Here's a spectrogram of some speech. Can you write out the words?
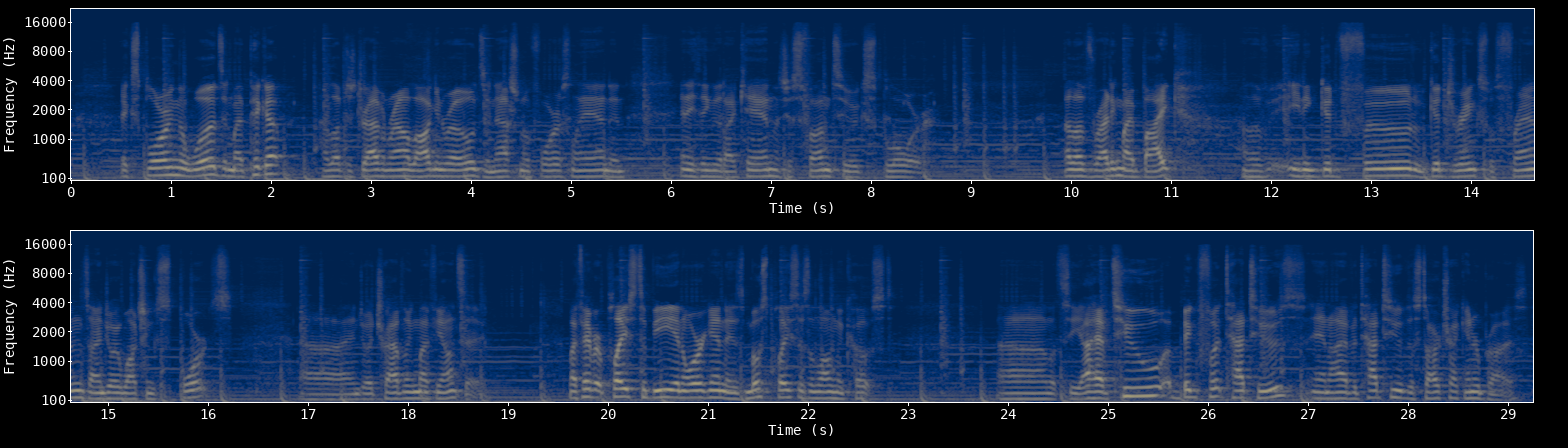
exploring the woods in my pickup. I love just driving around logging roads and national forest land and anything that I can. It's just fun to explore. I love riding my bike. I love eating good food, good drinks with friends. I enjoy watching sports. Uh, I enjoy traveling my fiance. My favorite place to be in Oregon is most places along the coast. Uh, let's see, I have two Bigfoot tattoos, and I have a tattoo of the Star Trek Enterprise.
